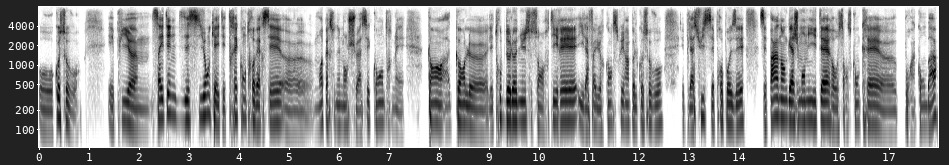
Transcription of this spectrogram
au Kosovo. Et puis, euh, ça a été une décision qui a été très controversée. Euh, moi, personnellement, je suis assez contre, mais quand, quand les troupes de l'ONU se sont retirées, il a fallu reconstruire un peu le Kosovo. Et puis, la Suisse s'est proposée. Ce n'est pas un engagement militaire au sens concret pour un combat,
